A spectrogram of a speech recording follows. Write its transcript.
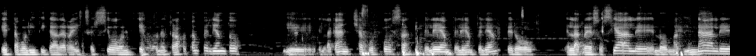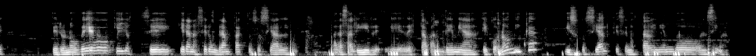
esta política de reinserción, esto en el trabajo, están peleando eh, en la cancha por cosas, pelean, pelean, pelean, pero en las redes sociales, en los matinales, pero no veo que ellos se quieran hacer un gran pacto social para salir eh, de esta pandemia económica y social que se nos está viniendo encima.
